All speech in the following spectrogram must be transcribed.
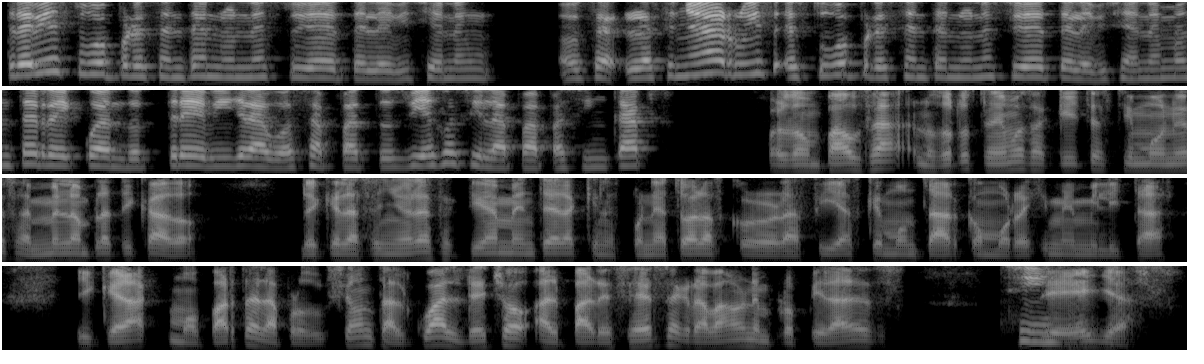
Trevi estuvo presente en un estudio de televisión en, o sea, la señora Ruiz estuvo presente en un estudio de televisión en Monterrey cuando Trevi grabó Zapatos Viejos y La Papa Sin Caps. Perdón, pausa. Nosotros tenemos aquí testimonios, a mí me lo han platicado, de que la señora efectivamente era quien les ponía todas las coreografías que montar como régimen militar y que era como parte de la producción, tal cual. De hecho, al parecer se grabaron en propiedades de ellas.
